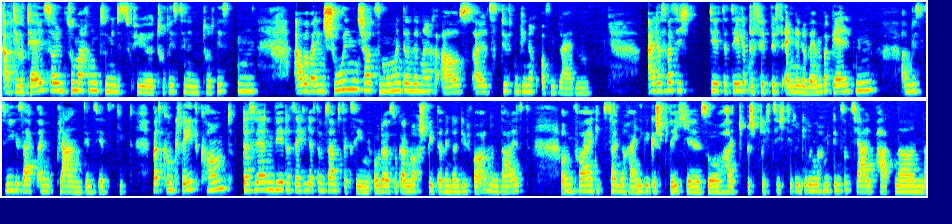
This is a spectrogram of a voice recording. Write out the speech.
Auch die Hotels sollen zumachen, zumindest für Touristinnen und Touristen. Aber bei den Schulen schaut es momentan danach aus, als dürften die noch offen bleiben. All das, was ich dir jetzt erzählt habe, das wird bis Ende November gelten. Und ist, wie gesagt, ein Plan, den es jetzt gibt. Was konkret kommt, das werden wir tatsächlich erst am Samstag sehen oder sogar noch später, wenn dann die Verordnung da ist. Und vorher gibt es halt noch einige Gespräche. So halt bespricht sich die Regierung noch mit den Sozialpartnern,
